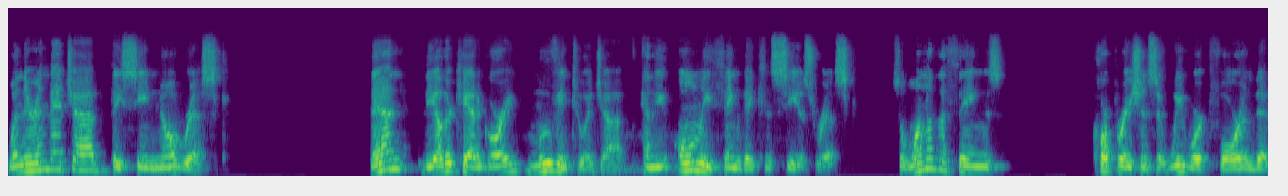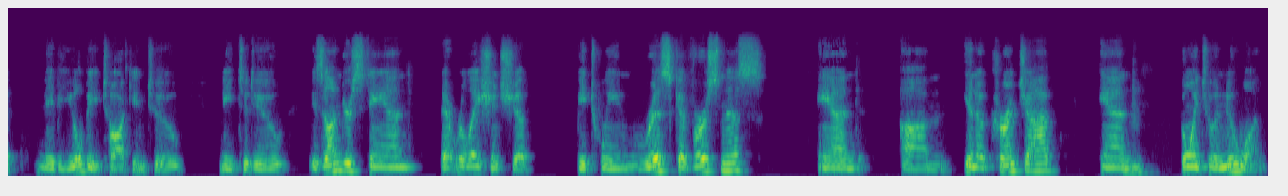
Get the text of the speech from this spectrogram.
When they're in that job, they see no risk. Then the other category, moving to a job, and the only thing they can see is risk. So, one of the things corporations that we work for and that maybe you'll be talking to need to do is understand that relationship between risk averseness and um, in a current job and mm-hmm. going to a new one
